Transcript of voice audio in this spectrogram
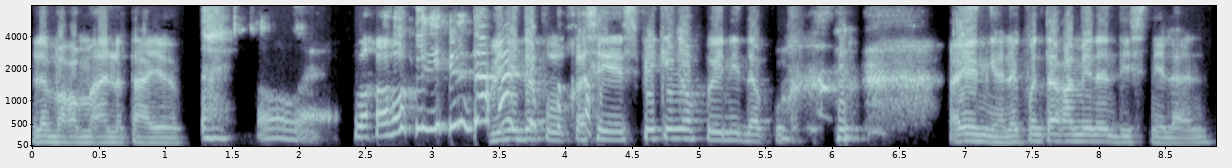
Wala baka maano tayo. Oo nga. Baka huli yun. Winnie the Pooh. Kasi speaking of Winnie the Pooh, ayun nga, nagpunta kami ng Disneyland.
